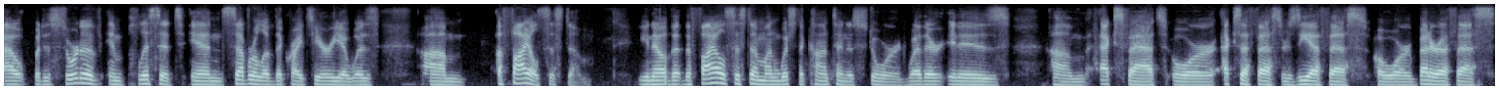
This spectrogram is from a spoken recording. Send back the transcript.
out, but is sort of implicit in several of the criteria, was um, a file system. You know, the the file system on which the content is stored, whether it is um, exFAT or XFS or ZFS or Btrfs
